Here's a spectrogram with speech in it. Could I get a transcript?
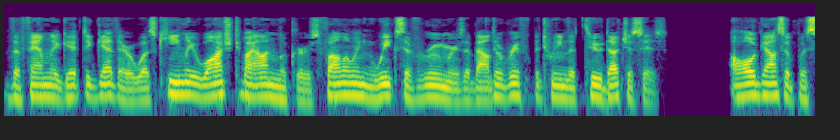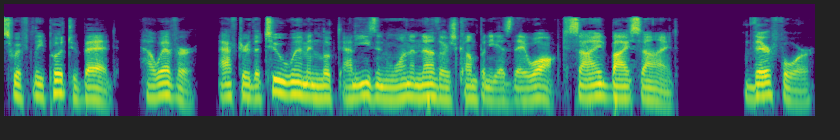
The family get-together was keenly watched by onlookers following weeks of rumors about a rift between the two duchesses. All gossip was swiftly put to bed, however, after the two women looked at ease in one another's company as they walked side by side. Therefore,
